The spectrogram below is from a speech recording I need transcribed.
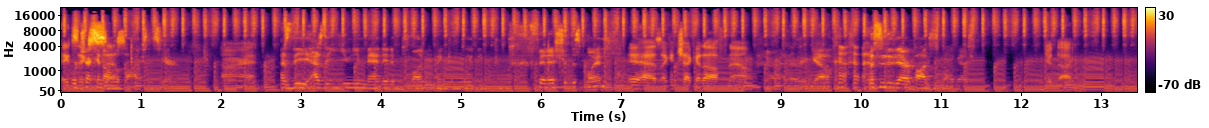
It's We're checking all the boxes here. All right. Has the has the union mandated plug been completely finished at this point? It has. I can check it off now. All right, there we go. Listen to the AirPods as well, guys. Good dog.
